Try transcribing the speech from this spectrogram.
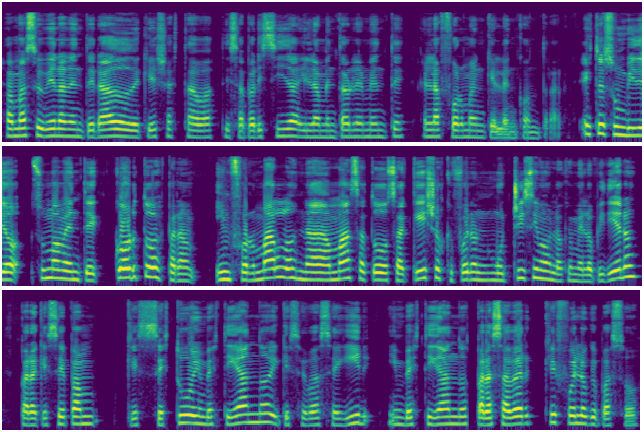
jamás se hubieran enterado de que ella estaba desaparecida y lamentablemente en la forma en que la encontraron. Esto es un video sumamente corto, es para informarlos nada más a todos aquellos que fueron muchísimos los que me lo pidieron, para que sepan que se estuvo investigando y que se va a seguir investigando para saber qué fue lo que pasó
